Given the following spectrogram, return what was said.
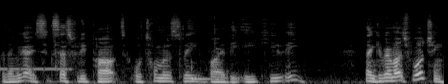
But there we go, successfully parked autonomously by the EQE. Thank you very much for watching.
